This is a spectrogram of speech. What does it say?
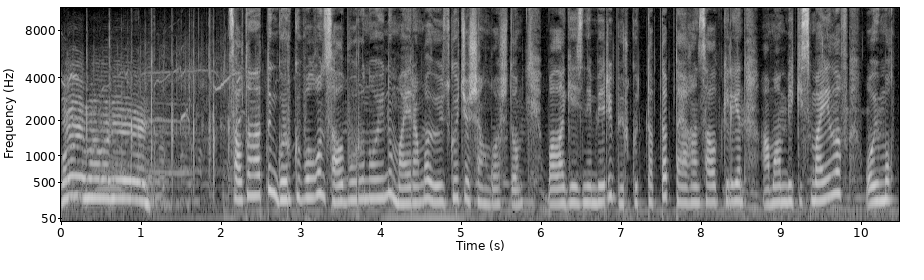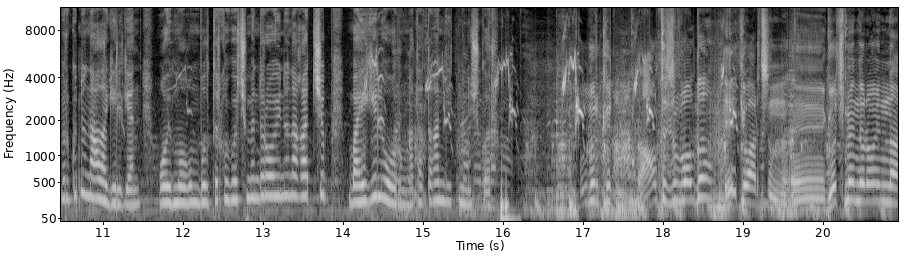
Ой, молодец! Салтанаттын көркү болгон салбуурун оюну майрамга өзгөчө шаң кошту. Бала кезинен бери бүркүт таптап тайган салып келген Аманбек Исмаилов оймок бүркүтүн ала келген. Оймогун былтыркы көчмөндөр оюнуна катышып, байгелүү орунга татыган дейт мүнүшкөр. Бул бүркүт 6 жыл болду. Эки барчын. Көчмөндөр оюнуна,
